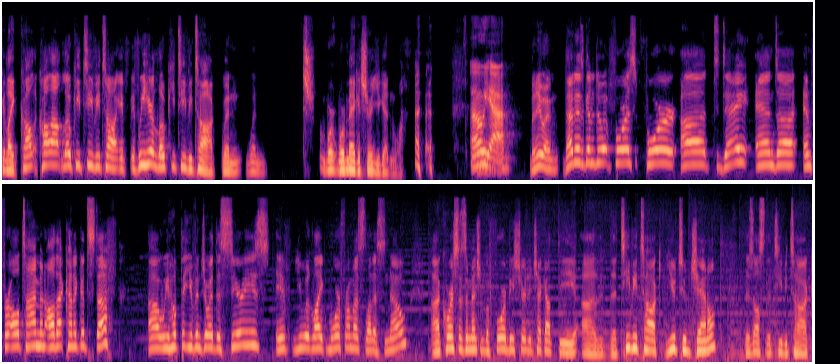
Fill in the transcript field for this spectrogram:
Like call call out Loki TV talk. If if we hear Loki TV talk when when we're we're making sure you're getting one. oh yeah. But anyway, that is going to do it for us for uh today and uh and for all time and all that kind of good stuff. Uh, we hope that you've enjoyed this series. If you would like more from us, let us know. Uh, of course, as I mentioned before, be sure to check out the uh, the TV Talk YouTube channel. There's also the TV Talk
